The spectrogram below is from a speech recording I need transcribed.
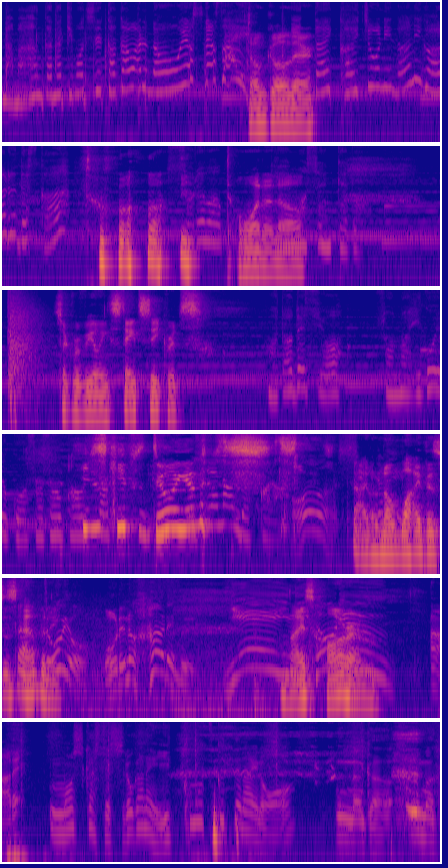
生半可な気持ちで関わるのをおよしなさい Don't go 一 there. 体会長に何があるんですか you それは don't want to 言い know. ませんけど It's like revealing state secrets. 無駄ですよそんな非語欲を誘う顔 He した just keeps doing it. 教えないですから I don't know why this is ど happening. うよ俺のハーレムイエーイ Nice harem. あれもしかして白金一個も作ってないの なんかうまく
